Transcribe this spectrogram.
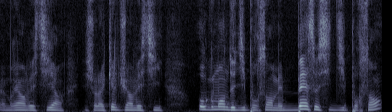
aimerais investir et sur laquelle tu investis, augmente de 10%, mais baisse aussi de 10%,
